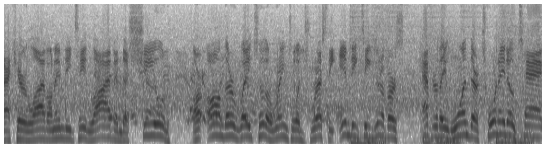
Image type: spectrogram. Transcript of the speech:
Back here live on MDT Live, and the Shield are on their way to the ring to address the MDT Universe after they won their Tornado Tag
